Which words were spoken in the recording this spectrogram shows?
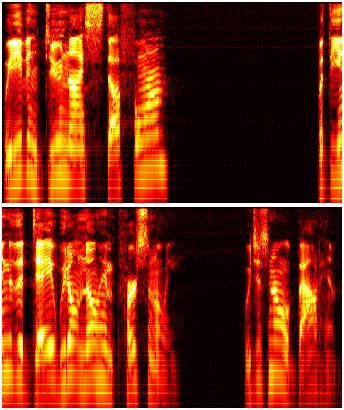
We'd even do nice stuff for him. But at the end of the day, we don't know him personally. We just know about him.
